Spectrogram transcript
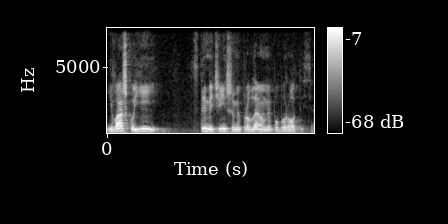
і важко їй з тими чи іншими проблемами поборотися.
